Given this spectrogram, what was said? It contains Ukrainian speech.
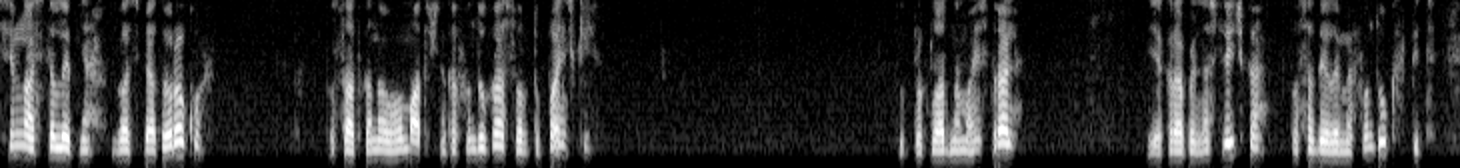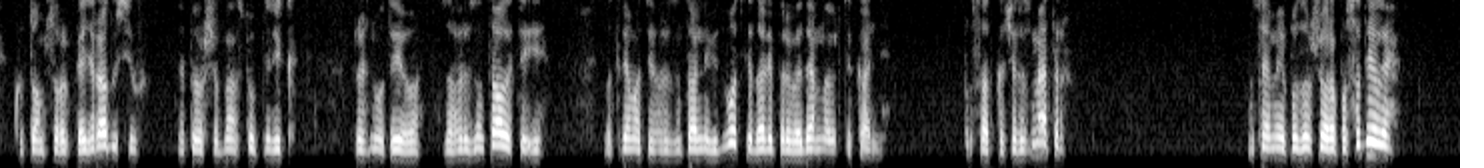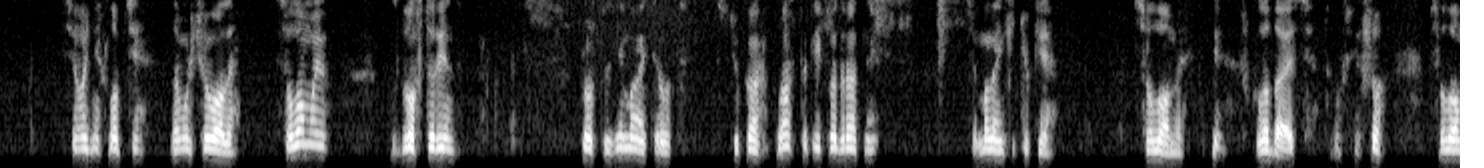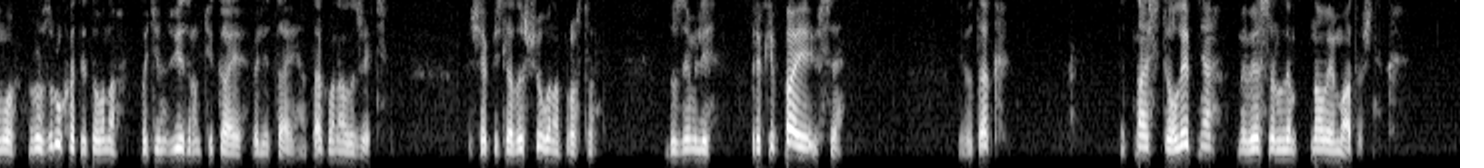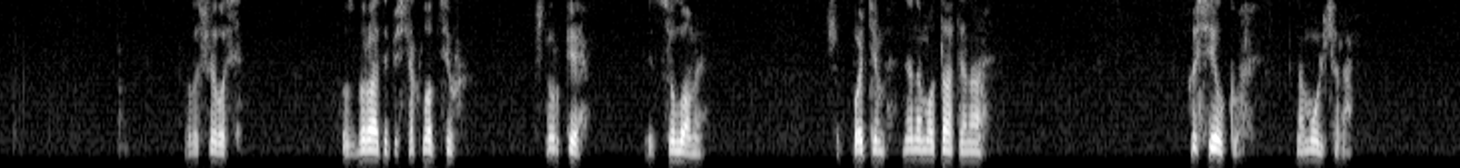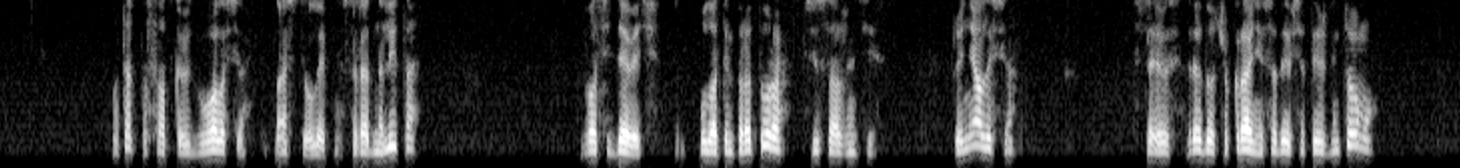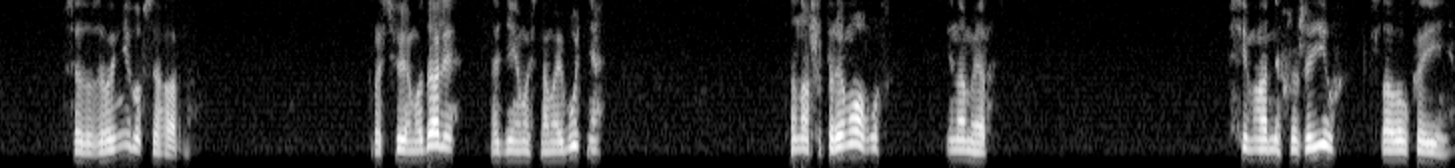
17 липня 25 року. Посадка нового маточника фундука сорту панський. Тут прокладена магістраль. Є крапельна стрічка. Посадили ми фундук під кутом 45 градусів для того, щоб на наступний рік пригнути його, загоризонталити і отримати горизонтальні відводки. Далі переведемо на вертикальні. Посадка через метр. Оце ми позавчора посадили. Сьогодні хлопці замульчували соломою з двох сторін. Просто знімається от з тюка пласт квадратний. Це маленькі тюки соломи і вкладається. Тому що якщо солому розрухати, то вона потім з вітром тікає, вилітає. А так вона лежить. Ще після дощу вона просто до землі прикипає і все. І отак 15 липня ми висадили новий маточник. Залишилось позбирати після хлопців шнурки від соломи, щоб потім не намотати на косілку, на мульчера. Отак посадка відбувалася 15 липня, середина літа. 29 була температура, всі саджанці прийнялися. Цей рядочок крайній садився тиждень тому. Все зазеленіло, все гарно. Працюємо далі, надіємось на майбутнє, на нашу перемогу і на мир. Всім гарних врожаїв. Слава Україні!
